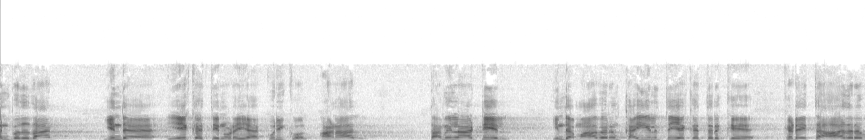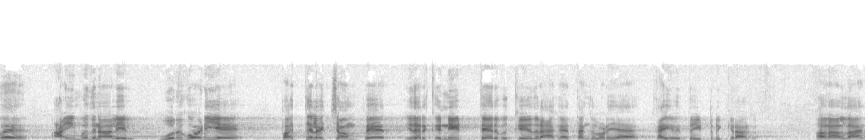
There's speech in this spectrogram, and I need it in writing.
என்பதுதான் இந்த இயக்கத்தினுடைய குறிக்கோள். ஆனால் தமிழ்நாட்டில் இந்த மாபெரும் கையெழுத்து இயக்கத்திற்கு கிடைத்த ஆதரவு ஐம்பது நாளில் ஒரு கோடியே பத்து லட்சம் பேர் இதற்கு நீட் தேர்வுக்கு எதிராக தங்களுடைய கையெழுத்தை இட்டிருக்கிறார்கள். அதனால்தான்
